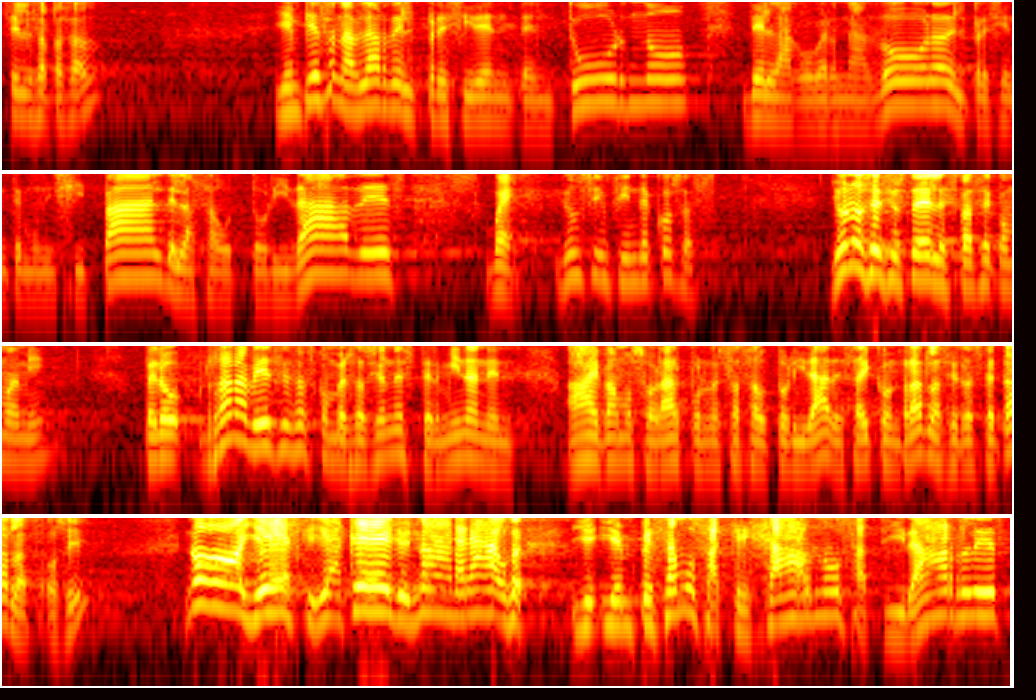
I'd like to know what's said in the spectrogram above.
¿Sí les ha pasado? Y empiezan a hablar del presidente en turno, de la gobernadora, del presidente municipal, de las autoridades, bueno, de un sinfín de cosas. Yo no sé si a ustedes les pase como a mí, pero rara vez esas conversaciones terminan en, ay, vamos a orar por nuestras autoridades, hay que honrarlas y respetarlas, ¿o sí? No, y es que ya aquello, y nada, nada. O sea, y, empezamos a quejarnos, a tirarles,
